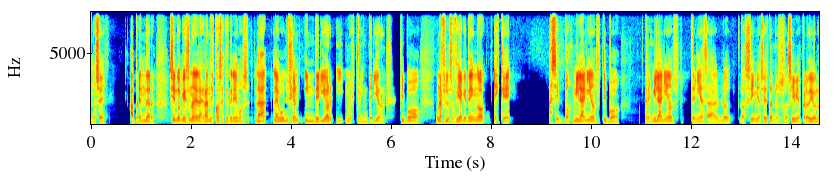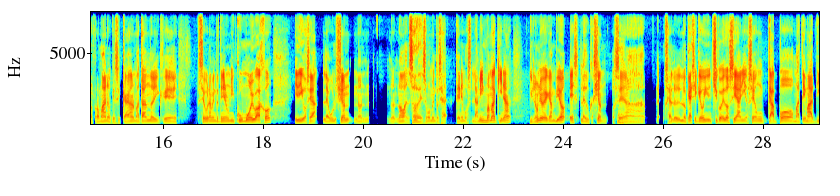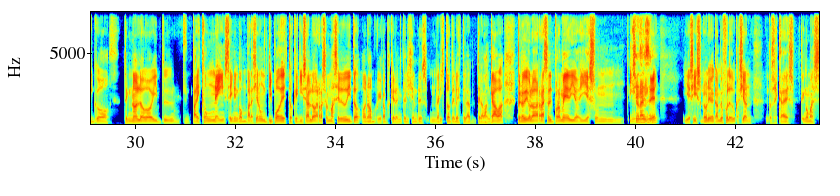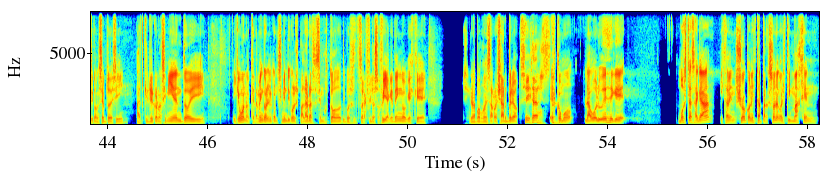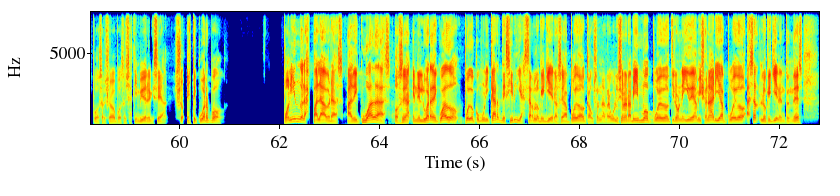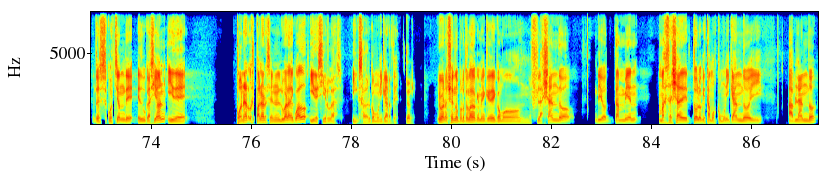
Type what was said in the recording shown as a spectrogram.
no sé, aprender. Siento que es una de las grandes cosas que tenemos, la, la evolución interior y nuestro interior. Tipo, una filosofía que tengo es que hace 2000 años, tipo 3000 años, tenías a lo- los simios, estos no son simios, pero digo, los romanos que se cagaban matando y que seguramente tenían un IQ muy bajo. Y digo, o sea, la evolución no, no, no avanzó desde ese momento. O sea, tenemos la misma máquina y lo único que cambió es la educación. O sea, o sea lo, lo que hace que hoy un chico de 12 años sea un capo matemático, tecnólogo y parezca un Einstein en comparación a un tipo de estos que quizás lo agarras al más erudito, o no, porque capaz que eran inteligentes, un Aristóteles te la, te la bancaba, pero digo, lo agarras al promedio y es un sí, ignorante. sí. Y decís, lo único que cambió fue la educación. Entonces cada vez tengo más ese concepto de sí, adquirir conocimiento y, y que bueno, que también con el conocimiento y con las palabras hacemos todo. Tipo, es otra filosofía que tengo que es que sí que la podemos desarrollar, pero Sí, claro. es como la boludez de que vos estás acá y está bien, yo con esta persona, con esta imagen, puedo ser yo, puedo ser Justin Bieber, el que sea. Yo, este cuerpo poniendo las palabras adecuadas, o sea, en el lugar adecuado, puedo comunicar, decir y hacer lo que quiera. O sea, puedo causar una revolución ahora mismo, puedo tirar una idea millonaria, puedo hacer lo que quiera, ¿entendés? Entonces es cuestión de educación y de poner las palabras en el lugar adecuado y decirlas y saber comunicarte. Claro. Y bueno, yendo por otro lado que me quedé como flasheando, digo, también más allá de todo lo que estamos comunicando y hablando,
